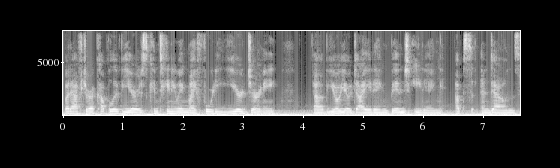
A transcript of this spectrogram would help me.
But after a couple of years continuing my 40 year journey, of yo yo dieting, binge eating, ups and downs,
